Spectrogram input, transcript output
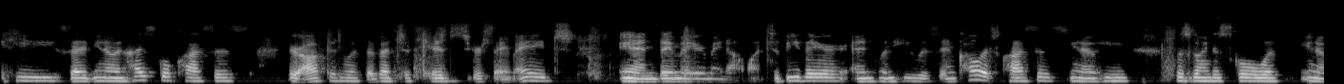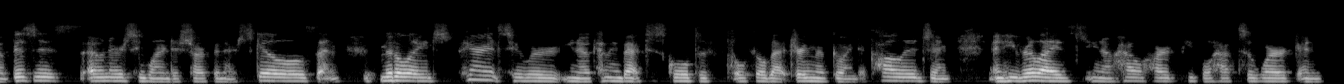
he said, you know, in high school classes, you're often with a bunch of kids your same age and they may or may not want to be there. And when he was in college classes you know he was going to school with you know business owners who wanted to sharpen their skills and middle-aged parents who were you know coming back to school to fulfill that dream of going to college. And and he realized you know how hard people have to work and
